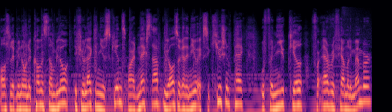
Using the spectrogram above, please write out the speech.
Also let me know in the comments down below if you like the new skins. Alright, next up, we also got a new execution pack with a new kill for every family member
